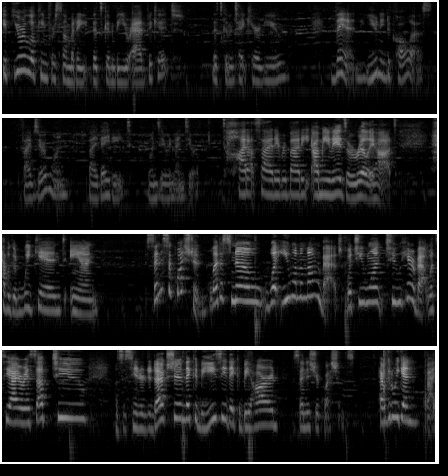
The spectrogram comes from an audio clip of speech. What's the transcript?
if you're looking for somebody that's going to be your advocate, that's going to take care of you, then you need to call us 501 588 1090. Hot outside, everybody. I mean, it's really hot. Have a good weekend and send us a question. Let us know what you want to know about, what you want to hear about. What's the IRS up to? What's the standard deduction? They could be easy, they could be hard. Send us your questions. Have a good weekend. Bye.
